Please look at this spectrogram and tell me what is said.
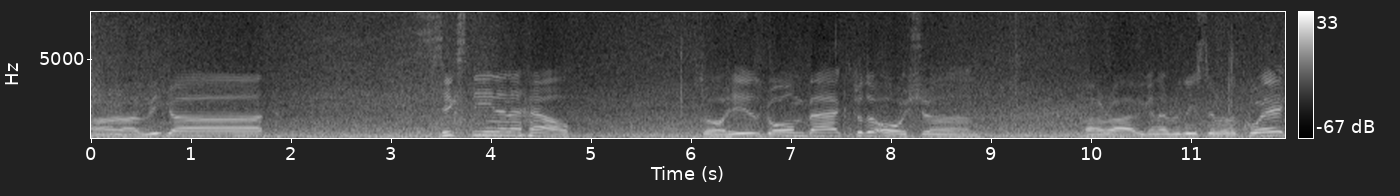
all right we got 16 and a half so he's going back to the ocean all right we're gonna release him real quick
